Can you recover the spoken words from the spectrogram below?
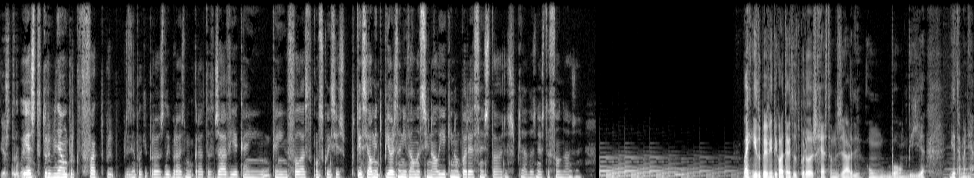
este turbilhão. este turbilhão, porque de facto, por, por, exemplo, aqui para os liberais democratas já havia quem, quem falasse de consequências potencialmente piores a nível nacional e aqui não parecem estar espelhadas nesta sondagem. Bem, e do P24 é tudo por hoje. Resta-me desejar-lhe um bom dia e até amanhã.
